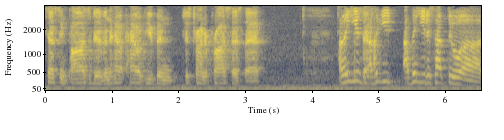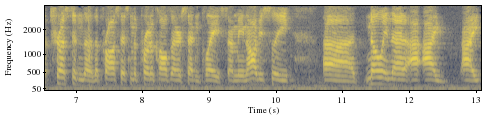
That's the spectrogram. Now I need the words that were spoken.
testing positive, and how, how have you been just trying to process that? I think you. I think you. I think you just have to uh, trust in the, the process and the protocols that are set in place. I mean, obviously, uh, knowing that I, I I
